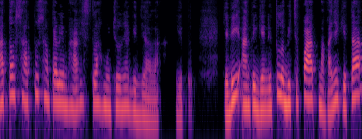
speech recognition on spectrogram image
atau 1 sampai 5 hari setelah munculnya gejala gitu. Jadi antigen itu lebih cepat, makanya kita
